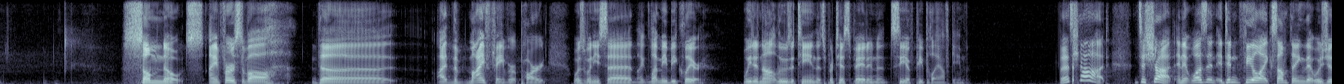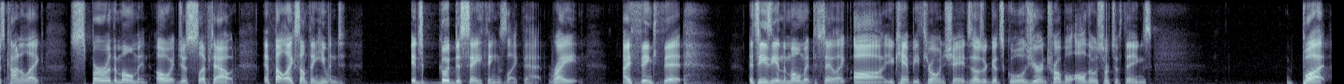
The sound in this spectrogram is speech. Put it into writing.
some notes. I mean, first of all, the I the my favorite part was when he said, like, let me be clear. We did not lose a team that's participated in a CFP playoff game. That's a shot. It's a shot. And it wasn't it didn't feel like something that was just kind of like spur of the moment. Oh, it just slipped out. It felt like something he went it's good to say things like that, right? I think that it's easy in the moment to say like, "Oh, you can't be throwing shades. Those are good schools. You're in trouble." All those sorts of things. But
